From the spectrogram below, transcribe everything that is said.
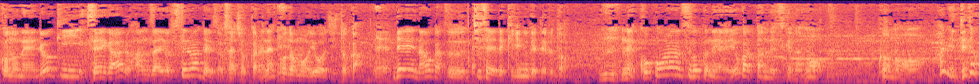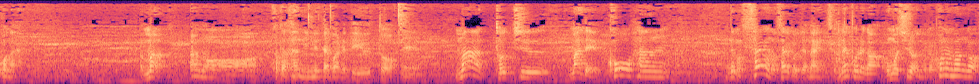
このね猟奇性がある犯罪をしてるわけですよ。最初からね、ええ。子供幼児とか、えでなおかつ知性で切り抜けてると、うん。ね、ここはすごくね良かったんですけどもこの犯人出てこない。まああのー、片さんにネタバレで言うと、えまあ途中まで後半でも最後の最後じゃないんですよねこれが面白いのが。この漫画は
